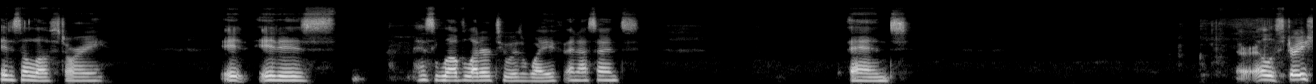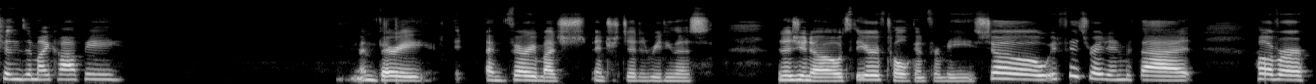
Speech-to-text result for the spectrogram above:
it is a love story. It it is his love letter to his wife in essence. And there are illustrations in my copy. I'm very I'm very much interested in reading this. And as you know, it's the year of Tolkien for me, so it fits right in with that. However,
